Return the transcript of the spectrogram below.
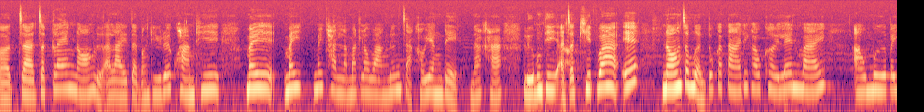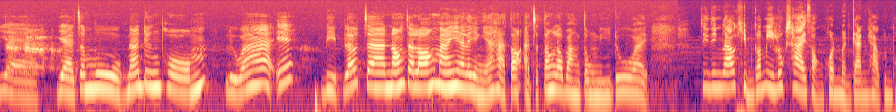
อจะจะแกล้งน้องหรืออะไร แต่บางทีด้วยความที่ไม่ไม่ไม่ทันระมัดระวังเนื่องจากเขายังเด็กนะคะ หรือบางทีอาจจะคิดว่า เอ๊ะ น้องจะเหมือนตุ๊กตาที่เขาเคยเล่นไหมเอามือไปแหย่แหย่จมูกนะดึงผม หรือว่าเอ๊ะ บีบแล้วจะน้องจะร้องไหมอะไรอย่างเงี้ยค่ะต้องอาจจะต้องระวังตรงนี้ด้วย จริง ๆ แล้วขิมก็มีลูกชายสองคนเหมือนกันค่ะคุณพ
